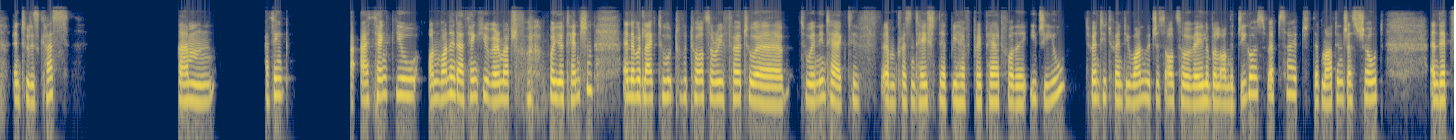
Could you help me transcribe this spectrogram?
and to discuss. Um, I think I thank you on one hand, I thank you very much for, for your attention. And I would like to, to, to also refer to a to an interactive um, presentation that we have prepared for the EGU 2021, which is also available on the GGOS website that Martin just showed. And that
